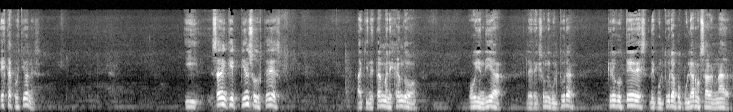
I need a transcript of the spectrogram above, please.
estas cuestiones. ¿Y saben qué pienso de ustedes? A quienes están manejando hoy en día la dirección de cultura, creo que ustedes de cultura popular no saben nada.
